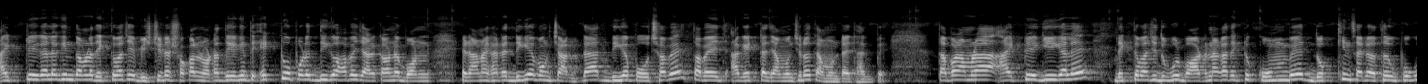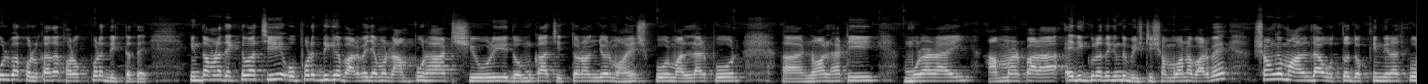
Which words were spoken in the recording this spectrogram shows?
আরেকটু এগালে কিন্তু আমরা দেখতে পাচ্ছি বৃষ্টিটা সকাল নটার দিকে কিন্তু একটু ওপরের দিকে হবে, যার কারণে বন, রানাঘাটের দিকে এবং চাকদার দিকে পৌঁছাবে, তবে আগেরটা যেমন ছিল তেমনটাই থাকবে। তারপর আমরা আরেকটু এগিয়ে গেলে দেখতে পাচ্ছি দুপুর বারোটা নাগাদ একটু কমবে দক্ষিণ সাইডে অর্থাৎ উপকূল বা কলকাতা, খড়গপুরের দিকটাতে। কিন্তু আমরা দেখতে পাচ্ছি ওপরের দিকে বাড়বে যেমন রামপুরহাট, সিউড়ি, দমকা, চিত্তরঞ্জন, মহেশপুর, মাল্লারপুর নলহাটি, মুরারাই আমরারপাড়া এই দিকগুলোতে কিন্তু বৃষ্টির সম্ভাবনা বাড়বে। সঙ্গে মালদা, উত্তর, দক্ষিণ দিনাজপুর,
